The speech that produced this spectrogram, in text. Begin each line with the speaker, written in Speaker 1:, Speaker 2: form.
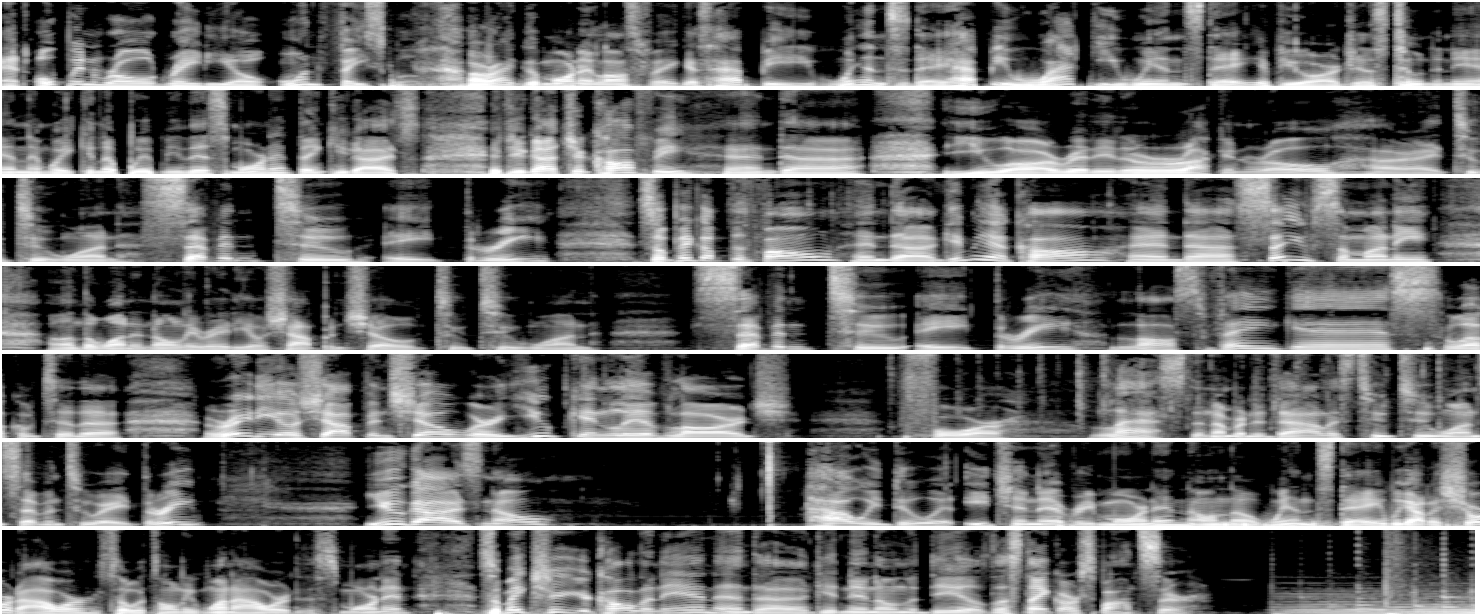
Speaker 1: at Open Road Radio on Facebook.
Speaker 2: All right. Good morning, Las Vegas. Happy Wednesday. Happy Wacky Wednesday. If you are just tuning in and waking up with me this morning, thank you guys. If you got your coffee and uh, you are ready to rock and roll, all right, 221 7283. So pick up the phone and uh, give me a call and uh, save some money on the one and only radio shopping show 221 7283 Las Vegas. Welcome to the radio shopping show where you can live large for less. The number to dial is 221 7283. You guys know how we do it each and every morning on the Wednesday. We got a short hour, so it's only one hour this morning. So make sure you're calling in and uh, getting in on the deals. Let's thank our sponsor.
